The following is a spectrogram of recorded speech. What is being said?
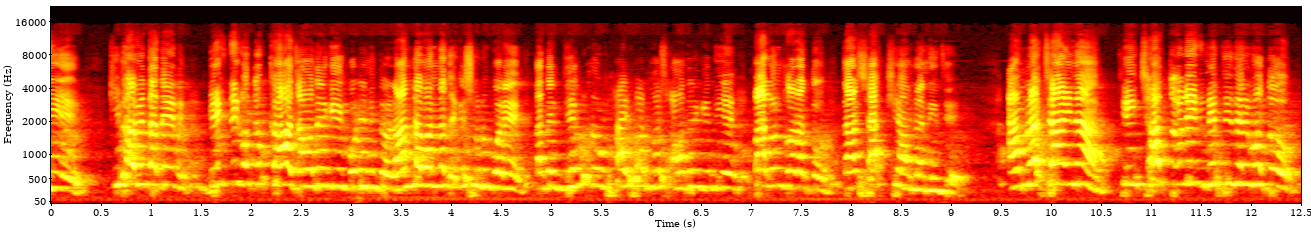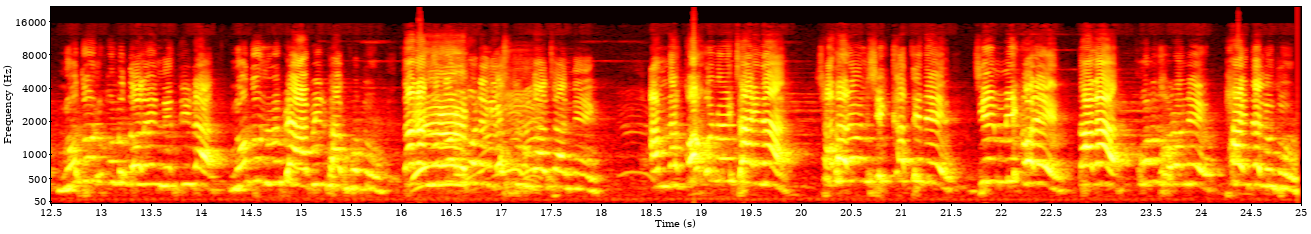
দিয়ে, কীভাবে তাদের ব্যক্তিগত কাজ আমাদেরকে করে নিত, রান্না বান্না থেকে শুরু করে তাদের যে কোনো ভয় ভান্বাস আমাদেরকে দিয়ে পালন করাতো, তার সাক্ষী আমরা নিজে। আমরা চাই না সেই ছাত্রলীগ নেত্রীদের মতো নতুন কোন দলের নেত্রীরা নতুন রূপে আবির্ভাব হতো তারা করে নেই আমরা কখনোই চাই না সাধারণ শিক্ষার্থীদের জিম্মি করে তারা কোন ধরনের ফায়দা লুটুক।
